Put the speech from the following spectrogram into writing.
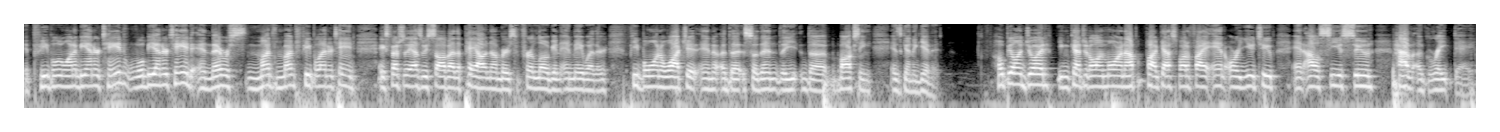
if people who want to be entertained will be entertained, and there were much, much people entertained, especially as we saw by the payout numbers for Logan and Mayweather. People want to watch it, and uh, the so then the the boxing is going to give it. Hope you all enjoyed. You can catch it all and more on Apple Podcast, Spotify, and or YouTube. And I'll see you soon. Have a great day.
